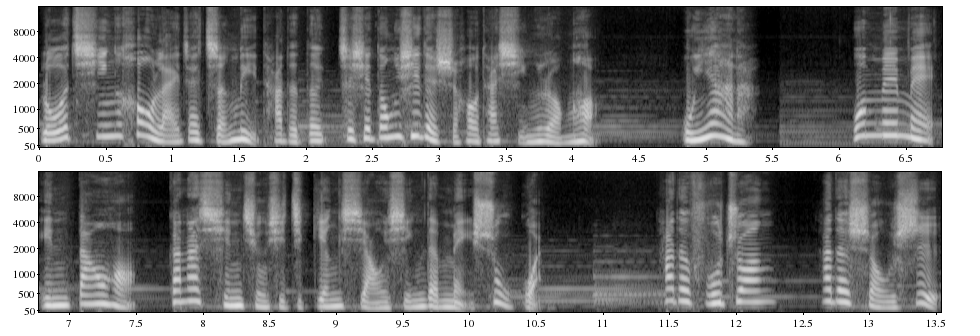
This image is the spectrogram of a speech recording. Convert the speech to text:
罗青后来在整理她的的这些东西的时候，她形容哈，乌亚啦，我妹妹因刀哈，跟他亲像是一间小型的美术馆。她的服装、她的首饰、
